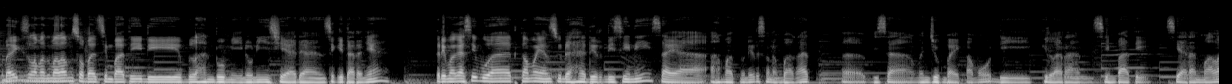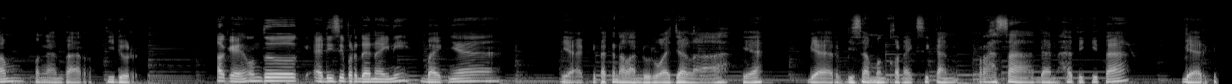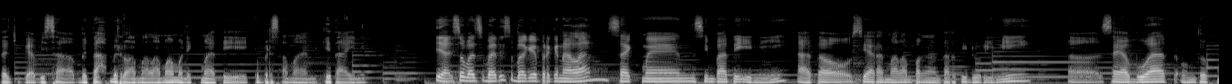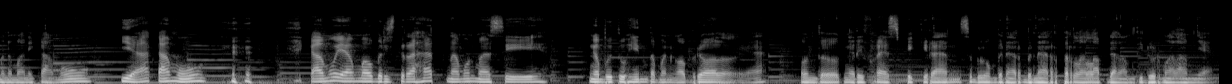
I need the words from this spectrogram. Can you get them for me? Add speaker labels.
Speaker 1: Baik, selamat malam Sobat Simpati di belahan bumi Indonesia dan sekitarnya. Terima kasih buat kamu yang sudah hadir di sini. Saya Ahmad Munir, senang banget uh, bisa menjumpai kamu di gelaran Simpati, siaran malam pengantar tidur. Oke, untuk edisi perdana ini, baiknya ya kita kenalan dulu aja lah ya, biar bisa mengkoneksikan rasa dan hati kita, biar kita juga bisa betah berlama-lama menikmati kebersamaan kita ini. Ya, Sobat Simpati sebagai perkenalan, segmen Simpati ini atau siaran malam pengantar tidur ini uh, saya buat untuk menemani kamu, ya kamu, kamu yang mau beristirahat namun masih ngebutuhin teman ngobrol ya untuk nge-refresh pikiran sebelum benar-benar terlelap dalam tidur malamnya.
